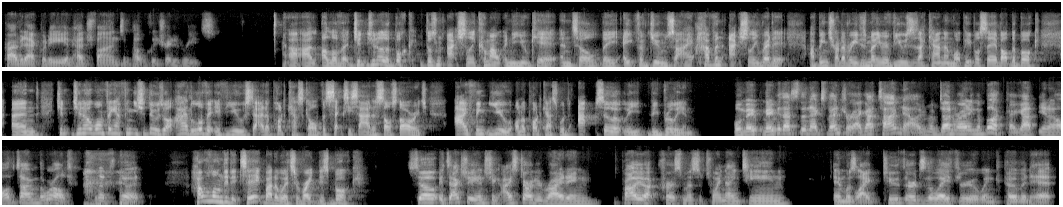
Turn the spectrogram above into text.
private equity and hedge funds and publicly traded REITs. I, I, love it. Do, do, you know the book doesn't actually come out in the UK until the 8th of June? So I haven't actually read it. I've been trying to read as many reviews as I can and what people say about the book. And do, do you know one thing I think you should do as well? I'd love it if you started a podcast called The Sexy Side of Self Storage. I think you on a podcast would absolutely be brilliant. Well, maybe, maybe that's the next venture. I got time now. I'm done writing a book. I got, you know, all the time in the world. Let's do it. How long did it take, by the way, to write this book? So it's actually interesting. I started writing probably about Christmas of 2019 and was like two thirds of the way through when COVID hit.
